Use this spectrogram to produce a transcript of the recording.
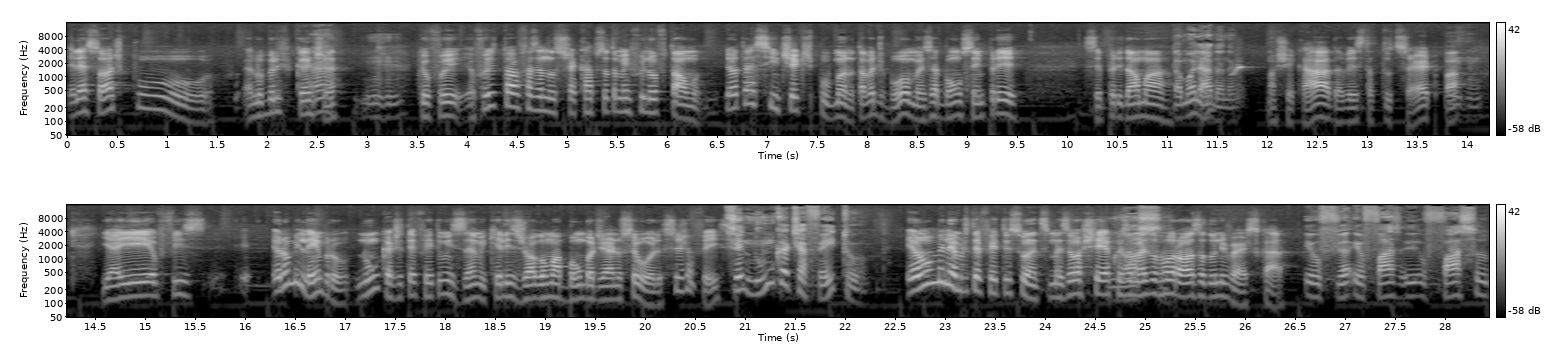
Ele é só tipo. É lubrificante, É, né? uhum. Porque eu fui. Eu fui tava fazendo os check-ups, eu também fui no oftalmo. Eu até sentia que, tipo, mano, tava de boa, mas é bom sempre. Sempre dar uma. Dá uma olhada, né? Uma checada, ver se tá tudo certo, pá. E aí eu fiz. Eu não me lembro nunca de ter feito um exame que eles jogam uma bomba de ar no seu olho. Você já fez? Você nunca tinha feito? Eu não me lembro de ter feito isso antes, mas eu achei a coisa mais Nossa. horrorosa do universo, cara. Eu, eu, faço, eu faço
